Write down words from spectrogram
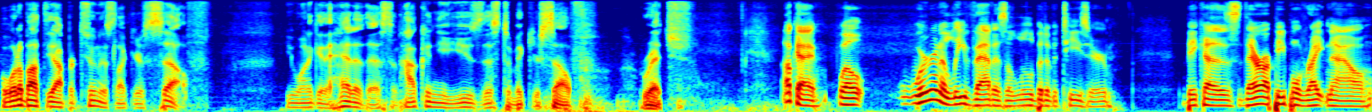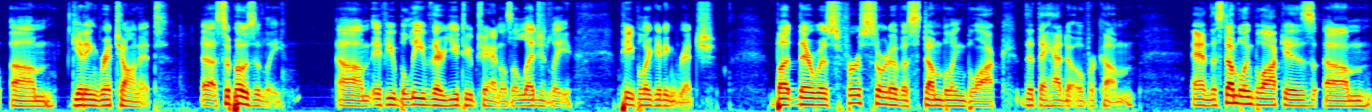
Well, what about the opportunists like yourself? You want to get ahead of this, and how can you use this to make yourself rich? Okay, well, we're going to leave that as a little bit of a teaser because there are people right now um, getting rich on it, uh, supposedly. Um, if you believe their YouTube channels, allegedly, people are getting rich. But there was first sort of a stumbling block that they had to overcome. And the stumbling block is um,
